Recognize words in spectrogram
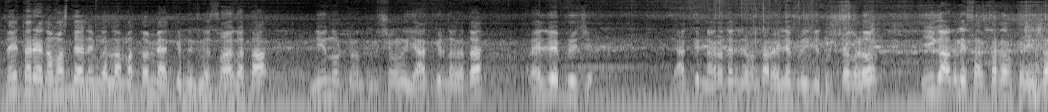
ಸ್ನೇಹಿತರೆ, ನಮಸ್ತೆ. ನಿಮಗೆಲ್ಲ ಮತ್ತೊಮ್ಮೆ ಯಾದಗಿರಿ ಸ್ವಾಗತ. ನೀವು ನೋಡ್ತಿರೋ ದೃಶ್ಯಗಳು ಯಾದಗಿರಿ ನಗರದ ರೈಲ್ವೆ ಬ್ರಿಡ್ಜ್. ಯಾದಗಿರಿ ನಗರದಲ್ಲಿರುವಂಥ ರೈಲ್ವೆ ಬ್ರಿಡ್ಜ್ ದೃಶ್ಯಗಳು. ಈಗಾಗಲೇ ಸರ್ಕಾರದ ಕಡೆಯಿಂದ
